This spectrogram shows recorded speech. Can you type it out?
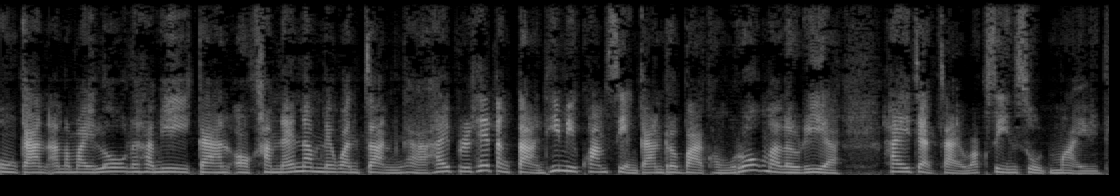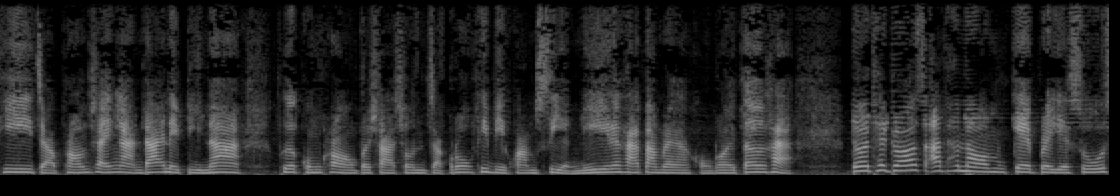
องค์การอนามัยโลกนะคะมีการออกคำแนะนำในวันจันทร์ค่ะ ให้ประเทศต่างๆ ที่มีความเสี่ยงการระบาดของโรคมาลาเรีย ให้แจกจ่ายวัคซีนสูตรใหม่ที่จะพร้อมใช้งานได้ในปีหน้า เพื่อคุ้มครองประชาชนจากโรคที่มีความเสี่ยงนี้นะคะ ตามรายงานของรอยเตอร์ค่ะ โดยเทดรอสอัธนอมเกเบรเยซุส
